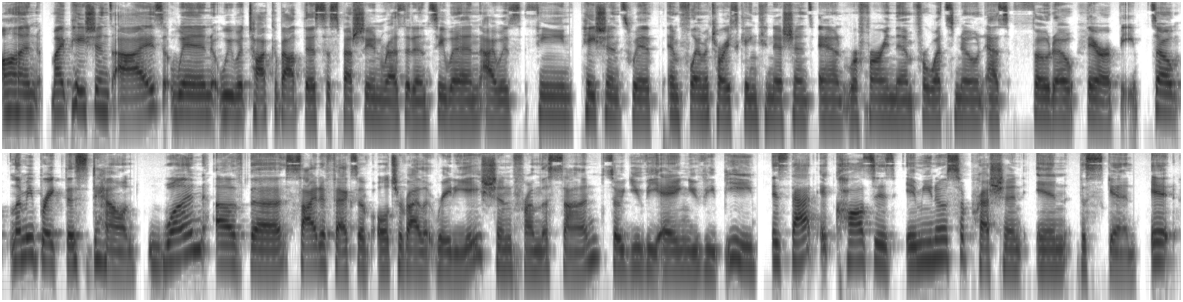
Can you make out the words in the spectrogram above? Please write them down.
on my patients' eyes when we would talk about this, especially in residency when I was seeing patients with inflammatory skin conditions and referring them for what's known as phototherapy. So let me break this down. One of the side effects of ultraviolet radiation from the sun, so UVA and UVB, is that it causes immunosuppression in the skin. It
